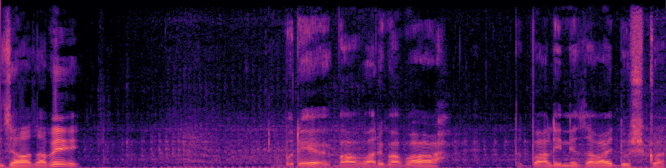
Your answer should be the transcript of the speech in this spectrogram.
যাওয়া যাবে? ওরে বাবা রে বাবা। তো বালি নিয়ে যাওয়াই দুষ্কর।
